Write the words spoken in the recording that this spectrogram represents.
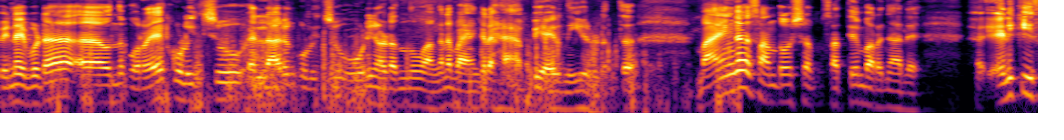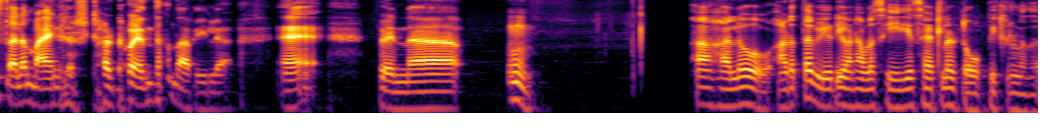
പിന്നെ ഇവിടെ ഒന്ന് കുറേ കുളിച്ചു എല്ലാവരും കുളിച്ചു ഓടി നടന്നു അങ്ങനെ ഭയങ്കര ഹാപ്പി ആയിരുന്നു ഈ ഒരിടത്ത്. ഭയങ്കര സന്തോഷം സത്യം പറഞ്ഞാൽ എനിക്ക് ഈ സ്ഥലം ഭയങ്കര ഇഷ്ടമാട്ടോ എന്താണെന്നറിയില്ല പിന്നെ ആ ഹലോ അടുത്ത വീഡിയോ ആണ് നമ്മൾ സീരിയസ് ആയിട്ടുള്ള ടോപ്പിക് ഉള്ളത്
